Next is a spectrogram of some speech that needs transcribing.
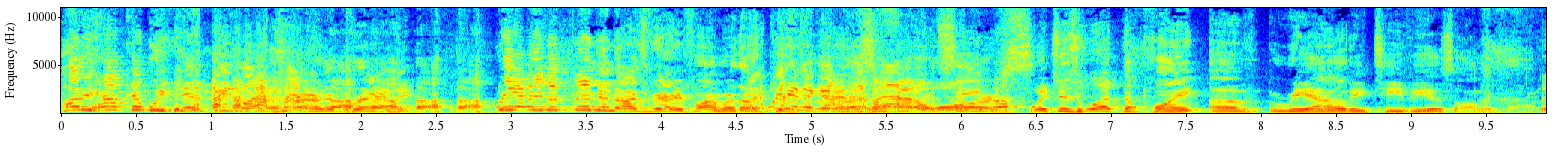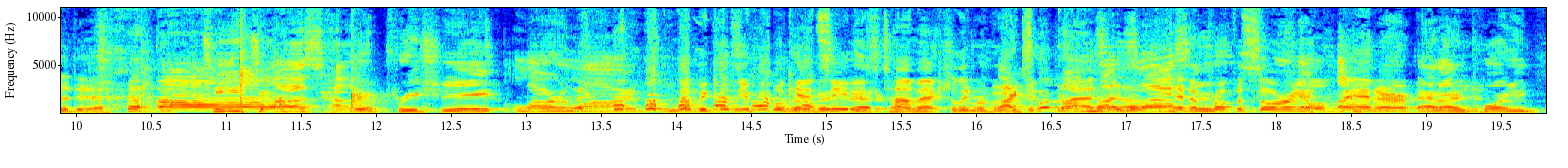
honey, how come we can't be like Jarrod and Brandi? We haven't even been to Knott's Berry Farm with our We kids. We need to get into some kind of See, wars. which is what the point of reality TV is all about. It is. Teach us how to appreciate our lives. a No, because you people can't see this. Tom actually removed I his took off my glasses in a professorial manner. and I'm pointing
